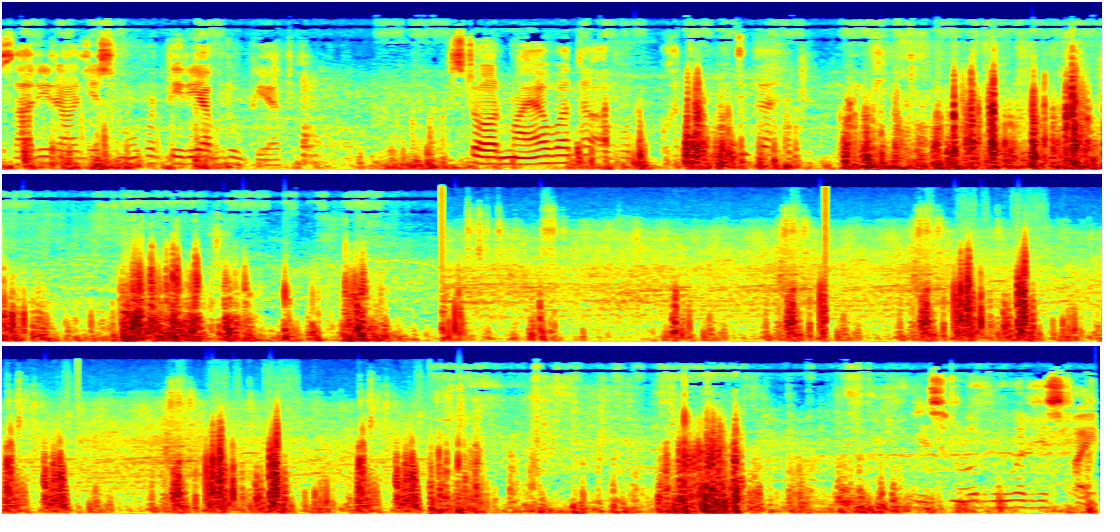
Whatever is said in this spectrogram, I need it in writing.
ساری رات یہ سنو پڑتی رہی، اب رک گیا تو۔ اسٹارم آیا ہوا تھا، اب وہ ہو چکا ہے۔ یہ سنو ریموور جس فائل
